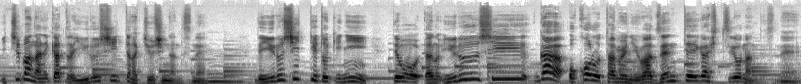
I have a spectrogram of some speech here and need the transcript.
一番何かっていうのは許しっていうのが中心なんですね。で許しっていう時にでもあの許しが起こるためには前提が必要なんですね。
